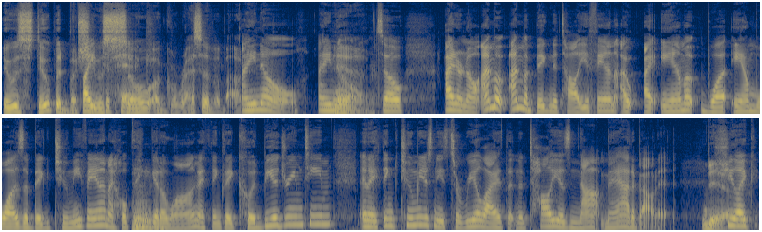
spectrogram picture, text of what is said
It was stupid, but she was so aggressive about it. I know, I know. Yeah. So I don't know. I'm a I'm a big Natalia fan. I I am a what am was a big Tumi fan. I hope they can Hmm. get along. I think they could be a dream team, and I think Tumi just needs to realize that Natalia's not mad about it. Yeah. She like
